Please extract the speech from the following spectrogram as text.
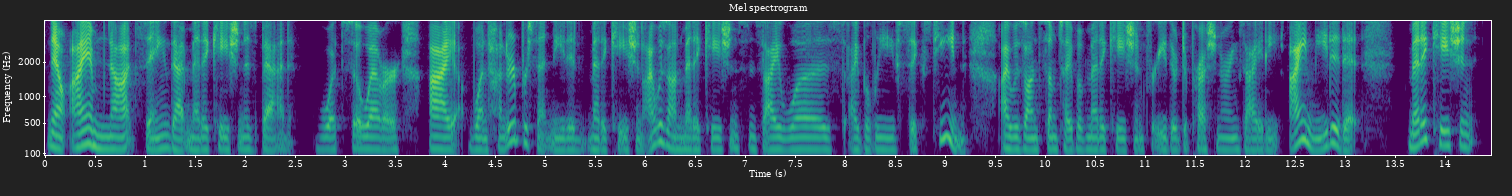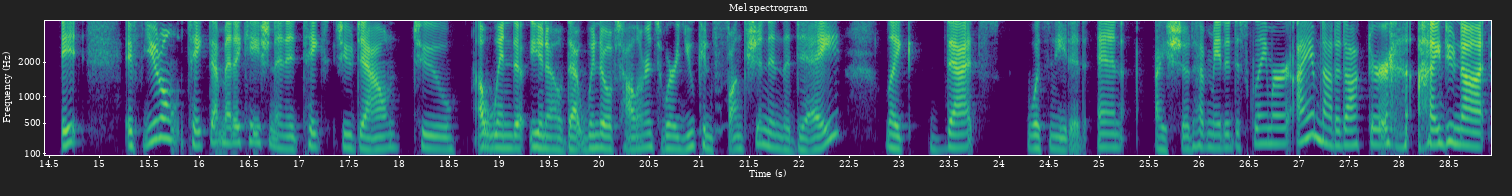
Now, I am not saying that medication is bad whatsoever. I 100% needed medication. I was on medication since I was, I believe, 16. I was on some type of medication for either depression or anxiety. I needed it. Medication it if you don't take that medication and it takes you down to a window you know that window of tolerance where you can function in the day like that's what's needed and I should have made a disclaimer. I am not a doctor. I do not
